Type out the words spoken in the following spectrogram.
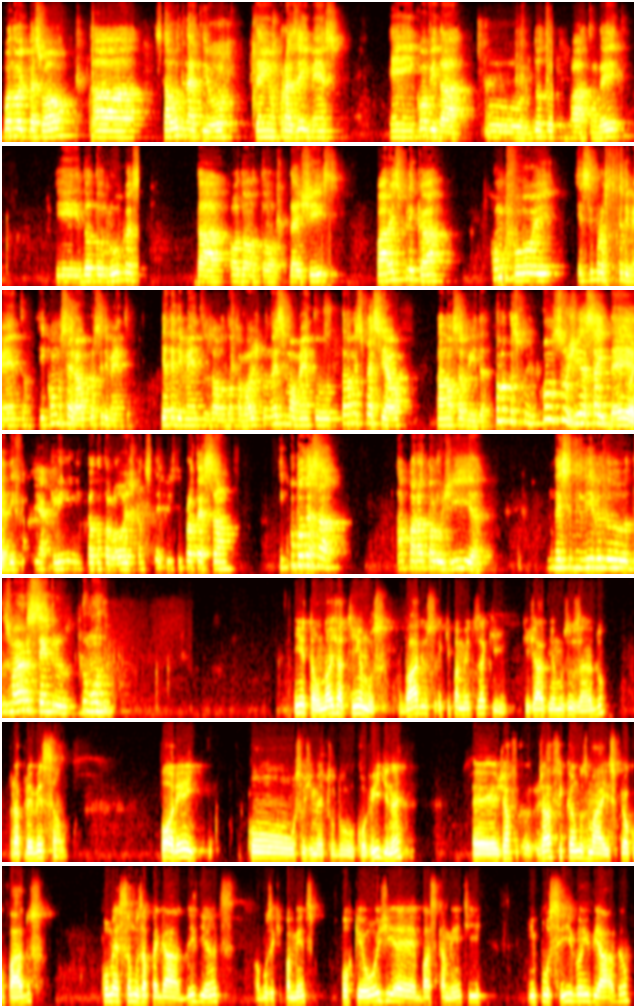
Boa noite, pessoal. A Saúde Network tem um prazer imenso em convidar o Dr. Barton Leite e Dr. Lucas da Odonto 10X para explicar como foi esse procedimento e como será o procedimento de atendimentos odontológicos nesse momento tão especial na nossa vida. Lucas, como surgiu essa ideia de fazer a clínica odontológica no serviço de proteção e com toda essa aparatologia nesse nível do, dos maiores centros do mundo? Então, nós já tínhamos vários equipamentos aqui que já havíamos usando para prevenção. Porém, com o surgimento do Covid, né, é, já, já ficamos mais preocupados, começamos a pegar desde antes alguns equipamentos, porque hoje é basicamente impossível, inviável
